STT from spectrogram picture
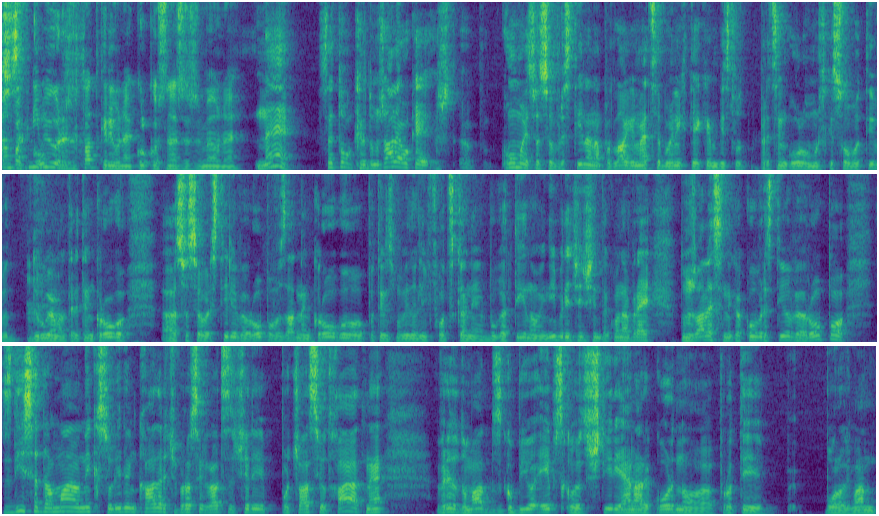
se ampak ni ko- bil rezultat kriv, ne, koliko sem jaz razumel. Ne. Ne, vse to, ker domžale, okay, komaj so se uvrstile na podlagi medsebojnih tekem, v bistvu predvsem golo v Murski soboti v drugem ali tretjem krogu, uh, so se uvrstili v Evropo v zadnjem krogu, potem smo videli Fockanje, Bogatino in Ibričič in tako naprej. Domžale se nekako uvrstijo v Evropo, zdi se, da imajo nek soliden kader, čeprav so igralci začeli počasi odhajati. Ne? Vredno doma zgubijo Epsko 4-1 rekordno proti bolj ali manj.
